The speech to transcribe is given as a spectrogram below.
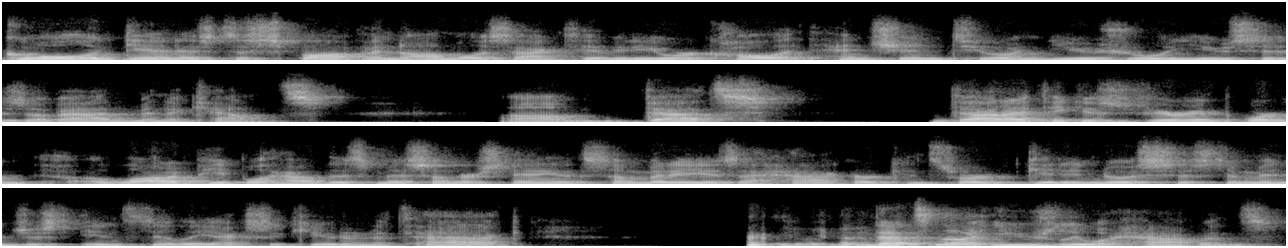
goal again is to spot anomalous activity or call attention to unusual uses of admin accounts. Um, that's that I think is very important. A lot of people have this misunderstanding that somebody is a hacker can sort of get into a system and just instantly execute an attack. that's not usually what happens.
